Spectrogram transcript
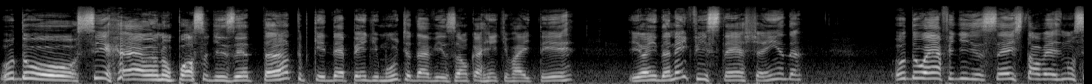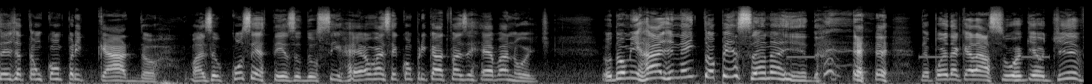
O do Cirrel eu não posso dizer tanto, porque depende muito da visão que a gente vai ter. E eu ainda nem fiz teste ainda. O do F16 talvez não seja tão complicado, mas eu com certeza o do Cirrel vai ser complicado fazer reva à noite. O do Mirage nem tô pensando ainda. Depois daquela surra que eu tive.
